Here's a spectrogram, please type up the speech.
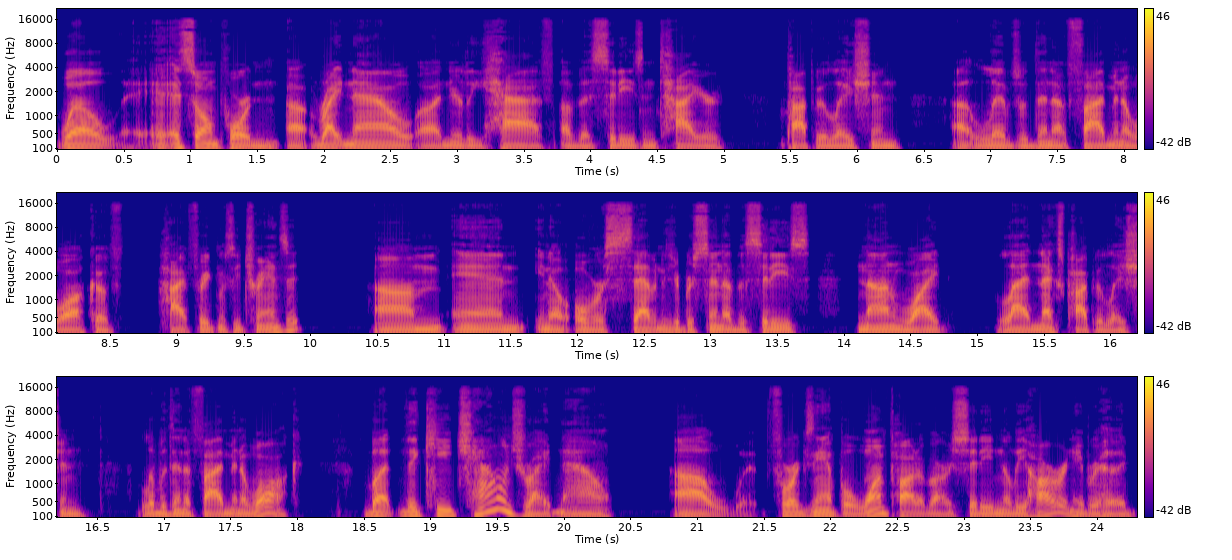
Well, it's so important. Uh, right now, uh, nearly half of the city's entire population uh, lives within a five minute walk of high frequency transit. Um, and, you know, over 70% of the city's non white Latinx population live within a five minute walk. But the key challenge right now, uh, for example, one part of our city the Lee-Harvard neighborhood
